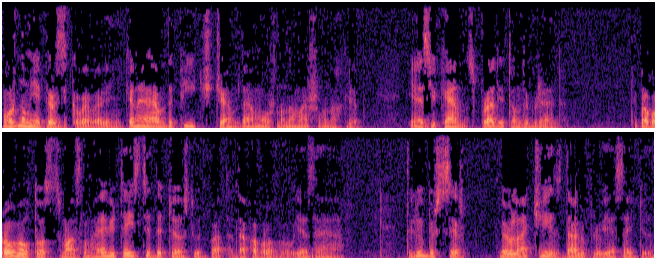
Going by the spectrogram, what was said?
Можно мне персиковое варенье? Can I have the peach jam? Да, можно. Намажь его на хлеб. Yes, you can. Spread it on the bread. Ты попробовал тост с маслом? Have you tasted the toast with butter? Да, попробовал. Yes, I have. Ты любишь сыр? Do you like cheese? Да, люблю. Yes, I do.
